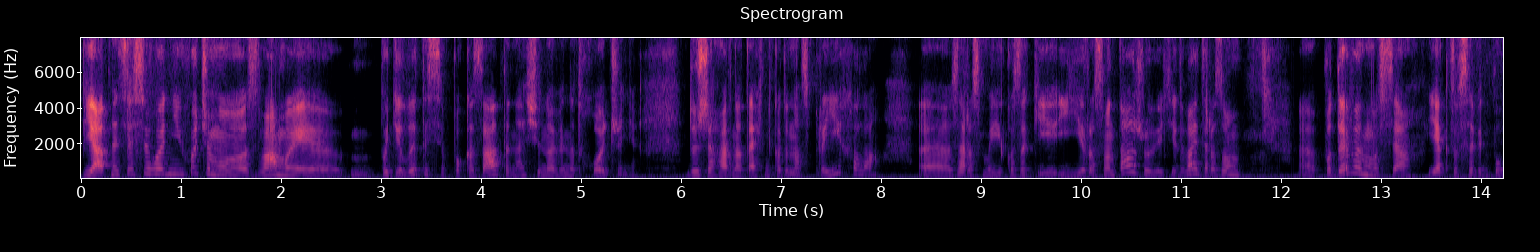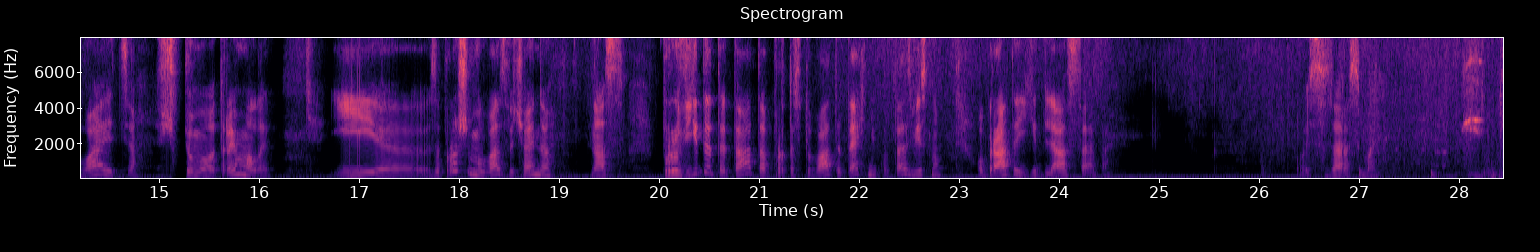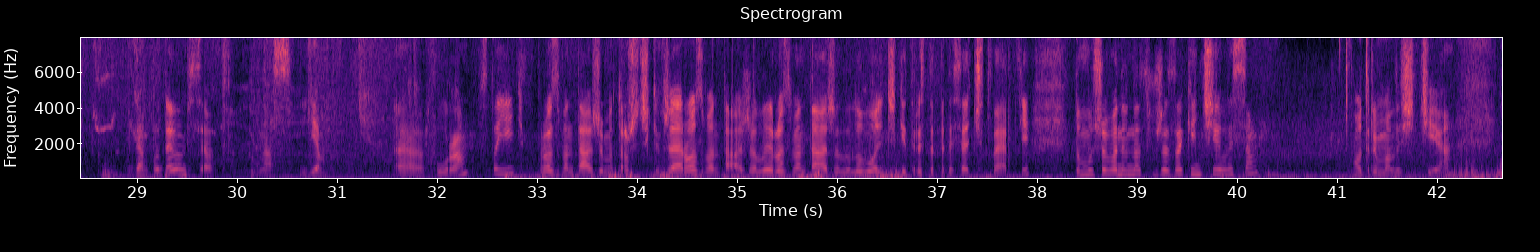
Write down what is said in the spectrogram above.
п'ятниця сьогодні. і Хочемо з вами поділитися, показати наші нові надходження. Дуже гарна техніка до нас приїхала. Е, Зараз мої козаки її розвантажують. І давайте разом е, подивимося, як це все відбувається, що ми отримали. І е, запрошуємо вас, звичайно, нас провідати та, та протестувати техніку та, звісно, обрати її для себе. Ось зараз ми Йдемо подивимося. От у нас є е, фура стоїть, розвантажуємо. Трошечки вже розвантажили. Розвантажили ловольчики 354, тому що вони в нас вже закінчилися. Отримали ще.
